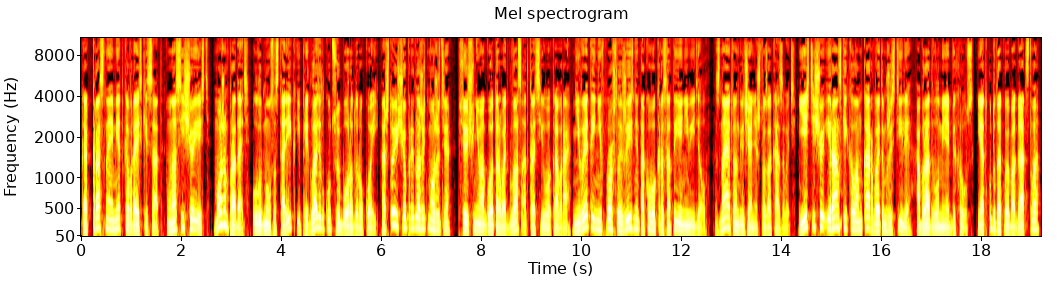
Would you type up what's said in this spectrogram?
Как красная метка в райский сад. У нас еще есть. Можем продать?» Улыбнулся старик и пригладил куцую бороду рукой. «А что еще предложить можете?» Все еще не могу оторвать глаз от красивого ковра. Ни в этой, ни в прошлой жизни такого красоты я не видел. Знают англичане, что заказывать. Есть еще иранский каламкар в этом же стиле, обрадовал меня Бехрус. И откуда такое богатство?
